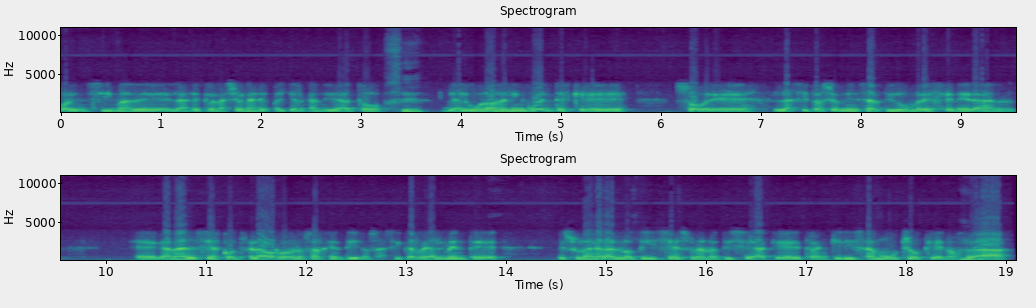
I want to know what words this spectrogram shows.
por encima de las declaraciones de cualquier candidato de algunos delincuentes que sobre la situación de incertidumbre generan eh, ganancias contra el ahorro de los argentinos. Así que realmente es una gran noticia, es una noticia que tranquiliza mucho, que nos da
